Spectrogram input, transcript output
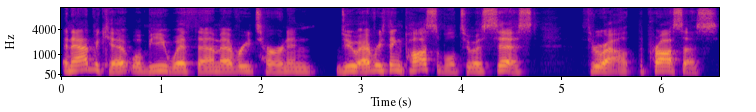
an advocate will be with them every turn and do everything possible to assist throughout the process.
